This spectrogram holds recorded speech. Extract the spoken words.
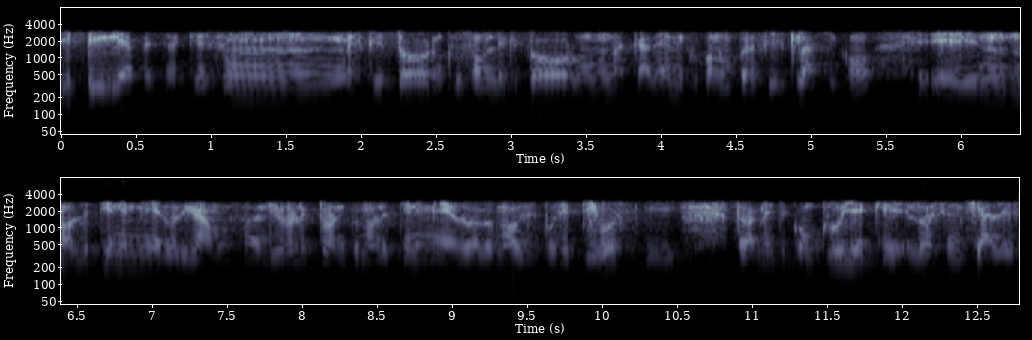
Y Piglia, pese a que es un escritor, incluso un lector, un académico con un perfil clásico, eh, no le tiene miedo, digamos, al libro electrónico, no le tiene miedo a los nuevos dispositivos y realmente concluye que lo esencial es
